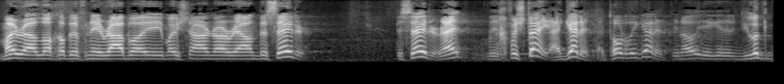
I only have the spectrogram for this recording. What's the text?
Myra Allah b'fnei Rabbi, Moshe and Aaron are around Beseder. Beseder, right? I get it. I totally get it. You know, you, you look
